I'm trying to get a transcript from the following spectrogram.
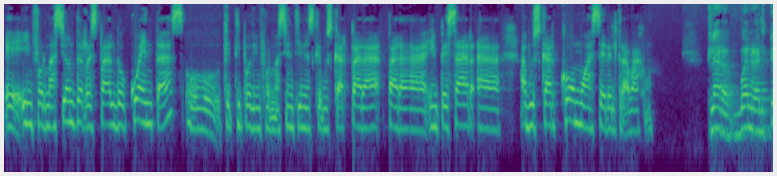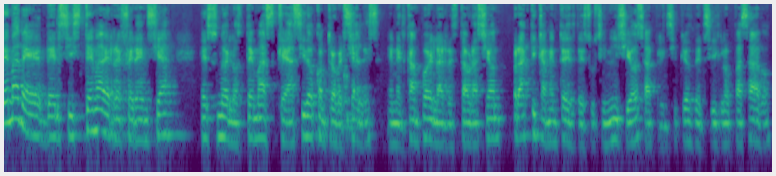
eh, información de respaldo cuentas o qué tipo de información tienes que buscar para, para empezar a, buscar cómo hacer el trabajo. Claro, bueno, el tema del sistema de referencia es uno de los temas que ha sido controversiales en el campo de la restauración prácticamente desde sus inicios a principios del siglo pasado,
